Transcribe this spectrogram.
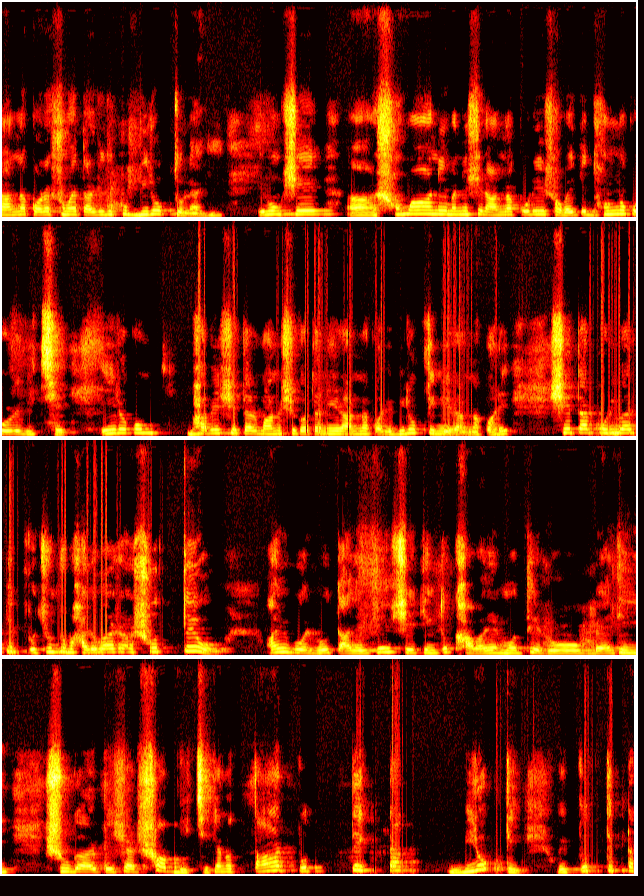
রান্না করার সময় তার যদি খুব বিরক্ত লাগে এবং সে সমানে মানে সে রান্না করে সবাইকে ধন্য করে দিচ্ছে, এইরকম ভাবে সে তার মানসিকতা নিয়ে রান্না করে, বিরক্তি নিয়ে রান্না করে, সে তার পরিবারকে প্রচণ্ড ভালোবাসা সত্ত্বেও আমি বলব তাদেরকে সে কিন্তু খাবারের মধ্যে রোগ, ব্যাধি, সুগার, প্রেশার সব দিচ্ছে। কেন তার প্রত্যেকটা বিরক্তি ওই প্রত্যেকটা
